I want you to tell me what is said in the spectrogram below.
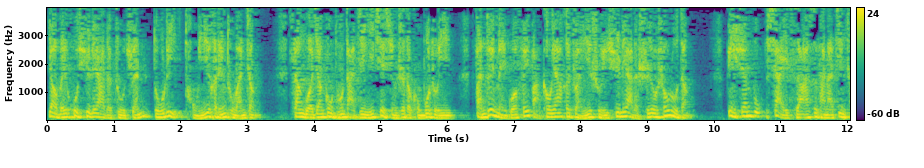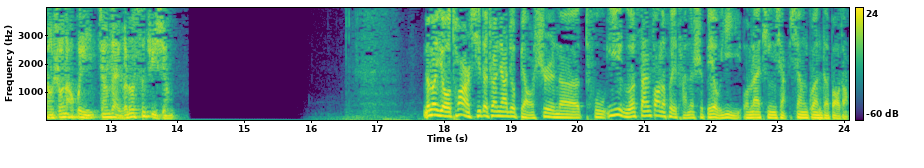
要维护叙利亚的主权、独立、统一和领土完整。三国将共同打击一切形式的恐怖主义，反对美国非法扣押和转移属于叙利亚的石油收入等。并宣布，下一次阿斯塔纳进程首脑会议将在俄罗斯举行。那么，有土耳其的专家就表示呢，土伊俄三方的会谈呢是别有意义。我们来听一下相关的报道。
